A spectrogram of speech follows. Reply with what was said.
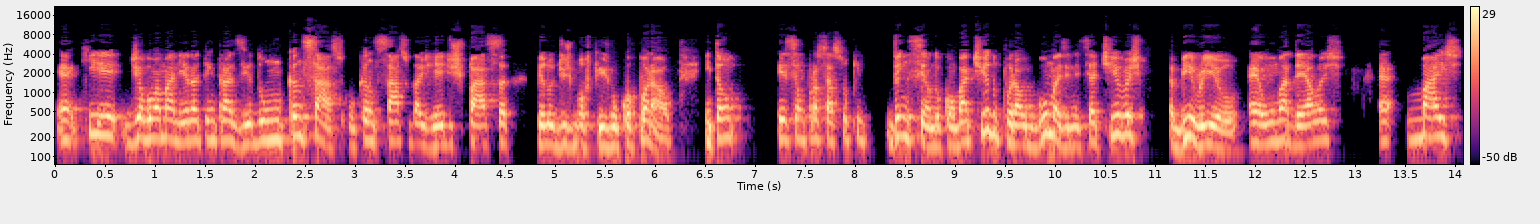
é, que, de alguma maneira, tem trazido um cansaço. O cansaço das redes passa pelo dismorfismo corporal. Então, esse é um processo que vem sendo combatido por algumas iniciativas. Be Real é uma delas, é, mas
